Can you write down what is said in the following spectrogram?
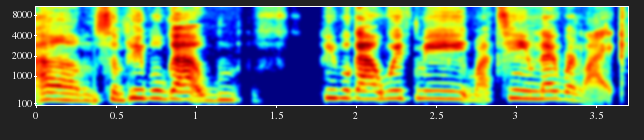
um some people got people got with me my team they were like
